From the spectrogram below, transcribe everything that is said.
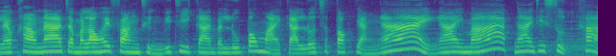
แล้วคราวหน้าจะมาเล่าให้ฟังถึงวิธีการบรรลุเป้าหมายการลดสต็อกอย่างง่าย ง่ายมาก ง่ายที่สุดค่ะ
